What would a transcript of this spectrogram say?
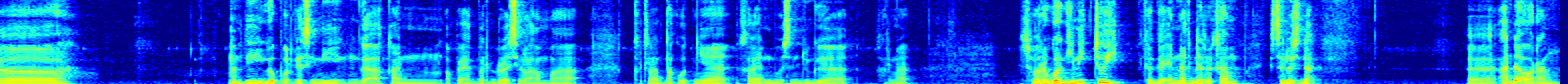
Eh nanti juga podcast ini nggak akan apa ya berdurasi lama. Karena takutnya kalian bosan juga. Karena suara gue gini cuy. Kagak enak direkam. Serius dah. Eh, ada orang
